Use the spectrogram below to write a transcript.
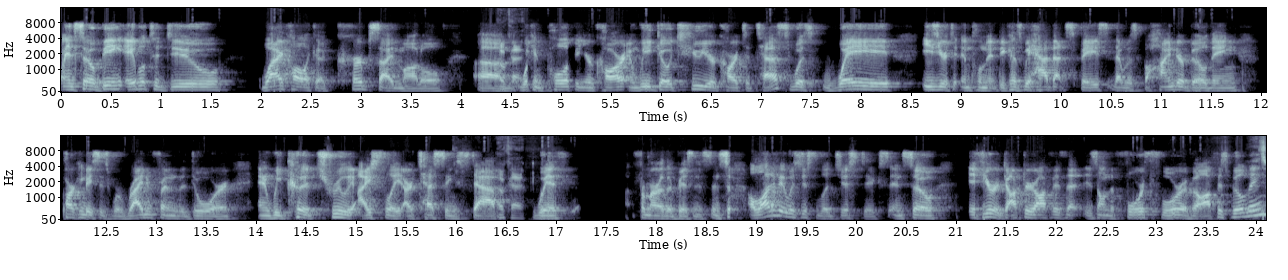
And so being able to do what I call like a curbside model, um, Okay. we can pull up in your car and we go to your car to test was way easier to implement because we had that space that was behind our building. Parking spaces were right in front of the door, and we could truly isolate our testing staff Okay. with from our other business. And so a lot of it was just logistics. And so if you're a doctor office that is on the fourth floor of an office building,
